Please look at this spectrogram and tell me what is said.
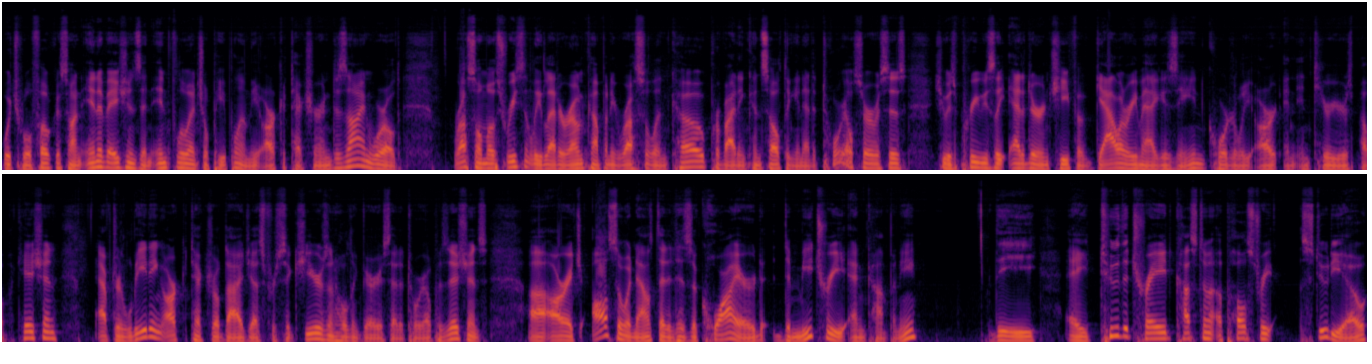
which will focus on innovations and influential people in the architecture and design world. Russell most recently led her own company, Russell Co., providing consulting and editorial services. She was previously editor in chief of Gallery Magazine, quarterly art and interiors publication, after leading Architectural Digest for six years and holding various editorial positions. Uh, RH also announced that it has acquired Dimitri Company, the a to the trade custom upholstery studio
